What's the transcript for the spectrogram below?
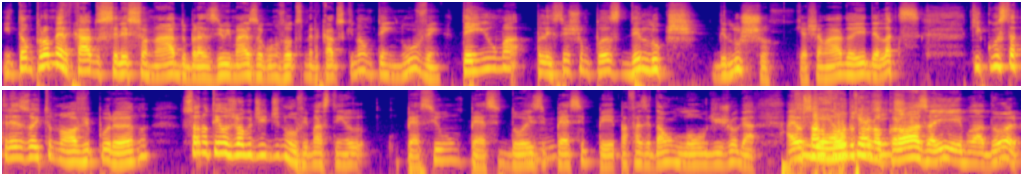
Então, para o mercado selecionado, Brasil e mais alguns outros mercados que não tem nuvem, tem uma PlayStation Plus Deluxe, Deluxo, que é chamado aí Deluxe, que custa 389 por ano. Só não tem os jogos de, de nuvem, mas tem o PS1, PS2 e PSP para fazer download e jogar. Aí o Que Saulo é falou o do Chrono gente- Cross aí, emulador.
